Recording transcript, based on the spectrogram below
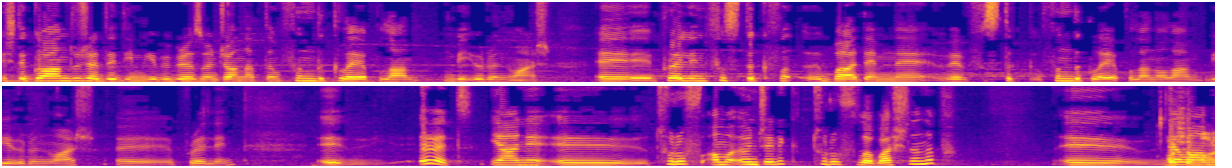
işte guanduja dediğim gibi biraz önce anlattığım fındıkla yapılan bir ürün var. Ee, pralin fıstık, fı- bademle ve fıstık fındıkla yapılan olan bir ürün var. Ee, pralin. Ee, evet yani e, turuf ama öncelik turufla başlanıp e, devamında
